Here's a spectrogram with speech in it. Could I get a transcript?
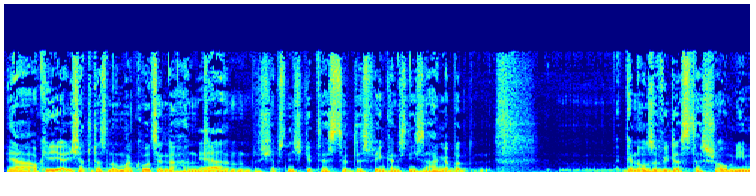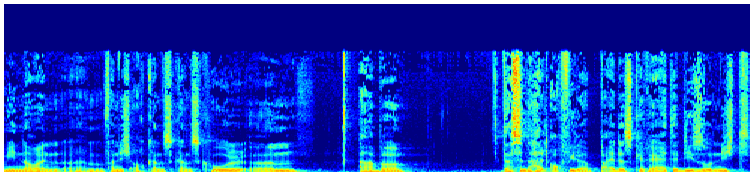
Ja, okay, ich hatte das nur mal kurz in der Hand. Ja. Ähm, ich habe es nicht getestet, deswegen kann ich nicht sagen, aber genauso wie das, das Xiaomi Mi 9 ähm, fand ich auch ganz, ganz cool. Ähm, aber das sind halt auch wieder beides Geräte, die so nicht,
